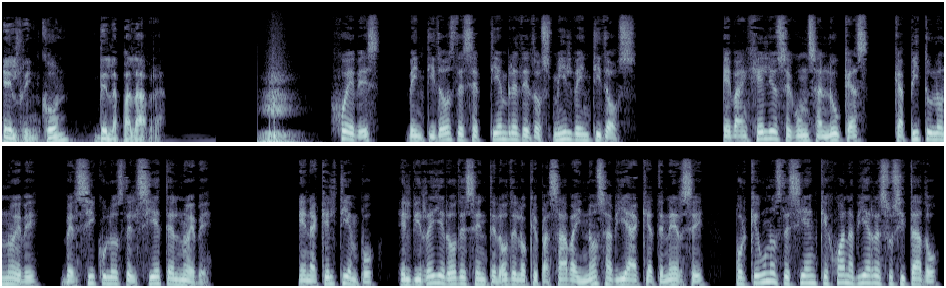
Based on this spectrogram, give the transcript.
El Rincón de la Palabra. Jueves, 22 de septiembre de 2022. Evangelio según San Lucas, capítulo 9, versículos del 7 al 9. En aquel tiempo, el virrey Herodes se enteró de lo que pasaba y no sabía a qué atenerse, porque unos decían que Juan había resucitado,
